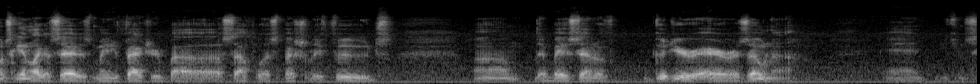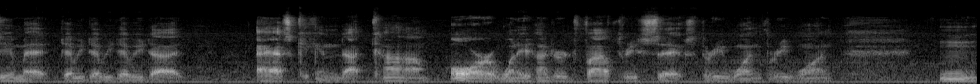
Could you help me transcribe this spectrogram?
once again, like I said, it's manufactured by uh, Southwest Specialty Foods. Um, they're based out of Goodyear, Arizona. See them at www.asskickin.com or 1-800-536-3131. Mm.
